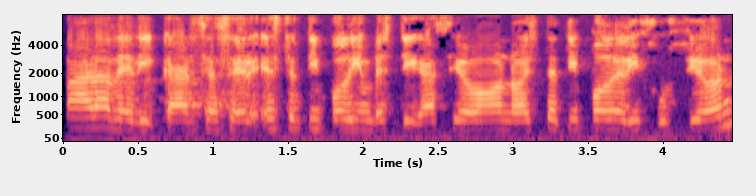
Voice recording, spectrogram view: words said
para dedicarse a hacer este tipo de investigación o este tipo de difusión,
